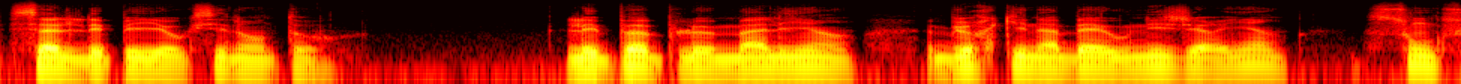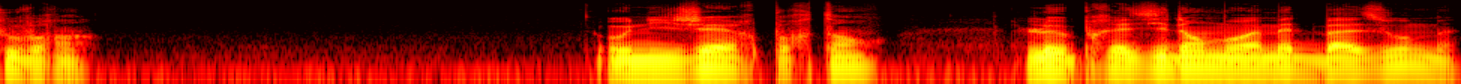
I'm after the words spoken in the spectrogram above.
celles des pays occidentaux. Les peuples maliens, burkinabés ou nigériens sont souverains. Au Niger, pourtant, le président Mohamed Bazoum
